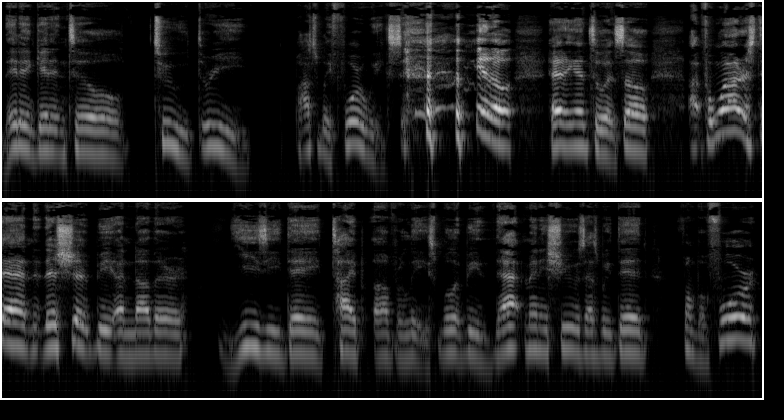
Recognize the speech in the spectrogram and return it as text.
they didn't get it until two, three, possibly four weeks, you know, heading into it. So, uh, from what I understand, there should be another Yeezy Day type of release. Will it be that many shoes as we did from before?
